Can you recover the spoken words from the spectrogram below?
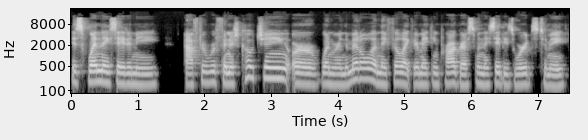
is when they say to me, after we're finished coaching or when we're in the middle and they feel like they're making progress when they say these words to me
